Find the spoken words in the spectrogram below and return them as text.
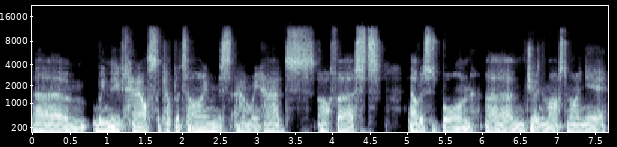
Um, we moved house a couple of times and we had our first eldest was born um, during the mastermind year.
